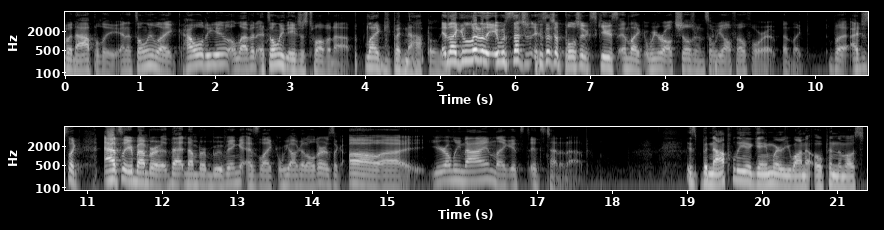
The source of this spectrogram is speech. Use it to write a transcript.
Monopoly, and it's only like how old are you? Eleven. It's only the ages twelve and up. Like Monopoly. and like literally, it was such it was such a bullshit excuse, and like we were all children, so we all fell for it, and like. But I just like absolutely remember that number moving as like we all got older. It's like, oh, uh, you're only nine. Like it's it's ten and up. Is Monopoly a game where you want to open the most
